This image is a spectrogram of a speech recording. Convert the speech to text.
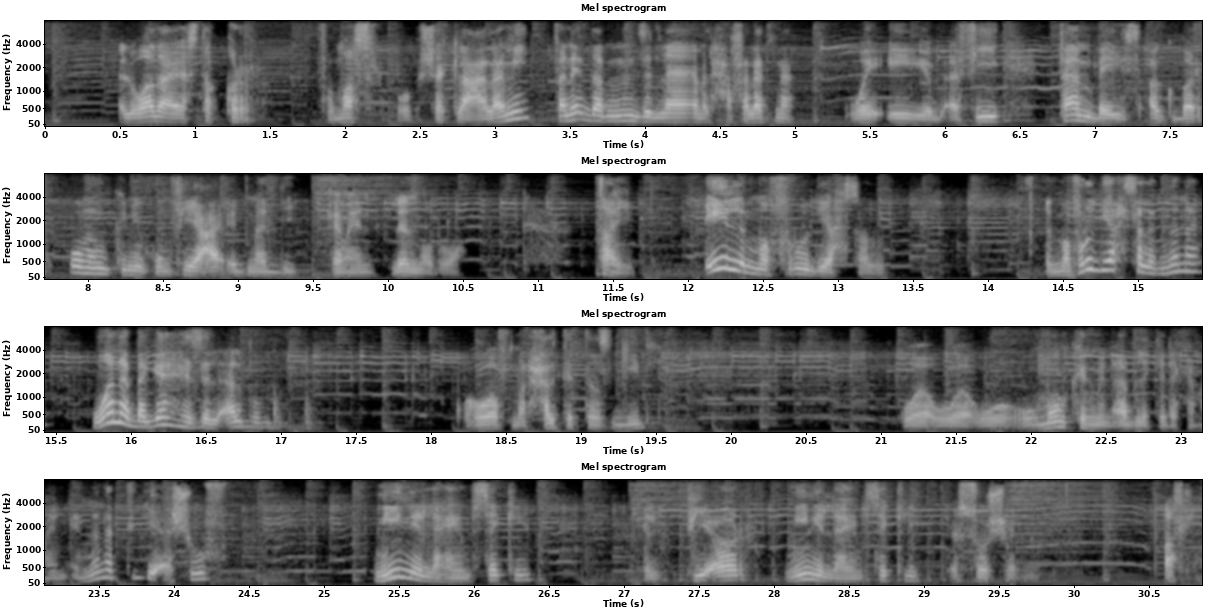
الوضع يستقر في مصر وبشكل عالمي فنقدر ننزل نعمل حفلاتنا وإيه يبقى في fan base أكبر وممكن يكون في عائد مادي كمان للموضوع. طيب إيه اللي المفروض يحصل؟ المفروض يحصل إن أنا وأنا بجهز الألبوم وهو في مرحلة التسجيل وممكن من قبل كده كمان إن أنا أبتدي أشوف مين اللي هيمسك لي ال PR مين اللي هيمسك لي ال social media أصلا.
